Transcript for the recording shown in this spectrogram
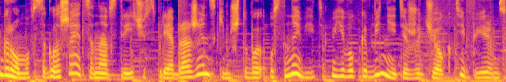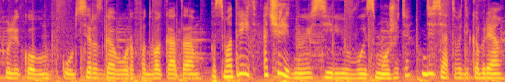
Громов соглашается на встречу с Преображенским, чтобы установить в его кабинете жучок. Теперь он с Куликовым в курсе разговоров адвоката. Посмотреть очередную серию вы сможете 10 декабря.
